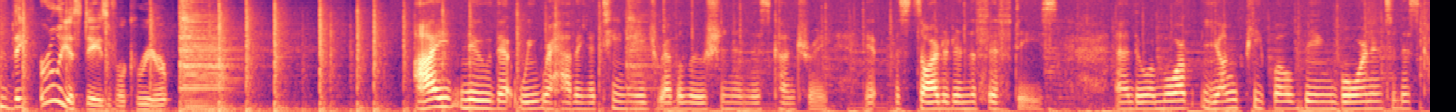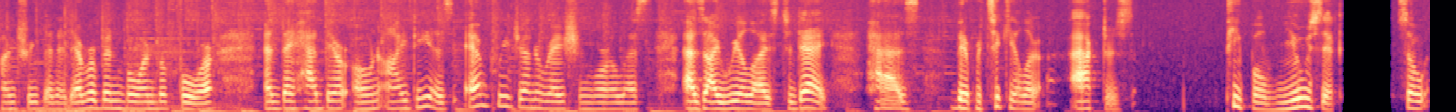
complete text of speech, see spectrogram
In the earliest days of her career, I knew that we were having a teenage revolution in this country. It started in the 50s, and there were more young people being born into this country than had ever been born before, and they had their own ideas. Every generation, more or less, as I realize today, has their particular actors, people, music. So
